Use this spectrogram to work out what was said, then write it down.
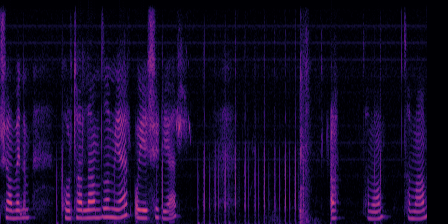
şu an benim portallandığım yer o yeşil yer. Ah tamam tamam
